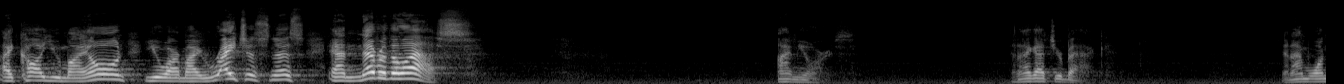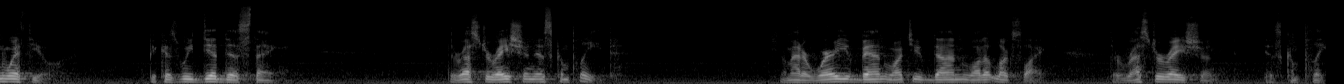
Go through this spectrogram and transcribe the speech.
I call you my own. You are my righteousness. And nevertheless, I'm yours. And I got your back. And I'm one with you because we did this thing. The restoration is complete. No matter where you've been, what you've done, what it looks like, the restoration is complete.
